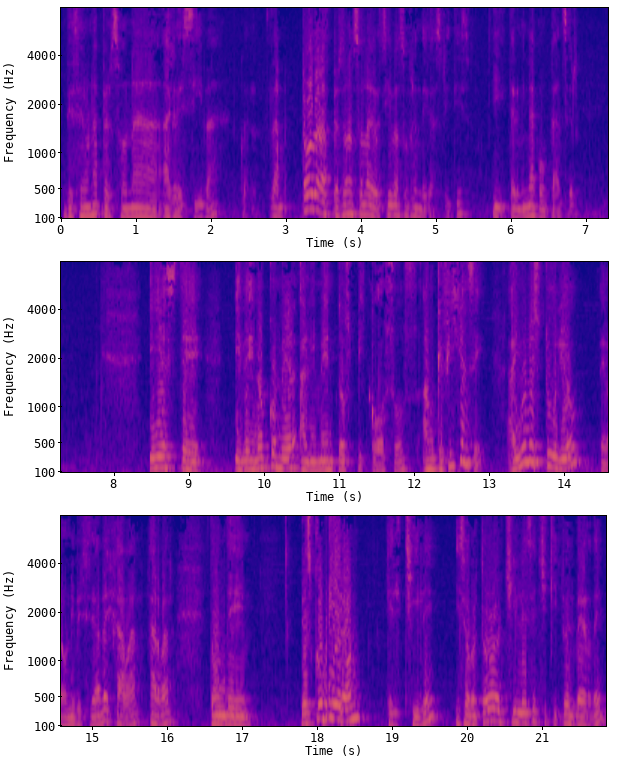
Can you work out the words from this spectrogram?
de ser una persona agresiva todas las personas son agresivas, sufren de gastritis y termina con cáncer. Y este y de no comer alimentos picosos, aunque fíjense, hay un estudio de la Universidad de Harvard, Harvard donde descubrieron que el chile y sobre todo el chile ese chiquito el verde,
